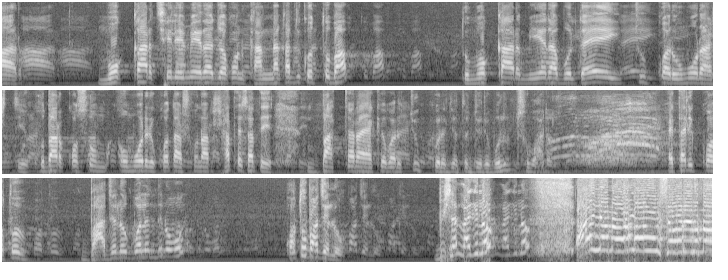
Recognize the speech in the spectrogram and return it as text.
আর মক্কার ছেলে মেয়েরা যখন কান্নাকাটি করতো বাপ তো মক্কার মেয়েরা বলতো, এই, চুপ কর ওমর আসছে। খোদার কসম ওমরের কথা শোনার সাথে সাথে বাচ্চারা একেবারে চুপ করে যেত। জোরে বলুন সুভার তাহলে কত বাজে লোক বলেন দিন ওমর কত বাজে লোক? বিশাল লাগিল? এই আমার মা শহরের মা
